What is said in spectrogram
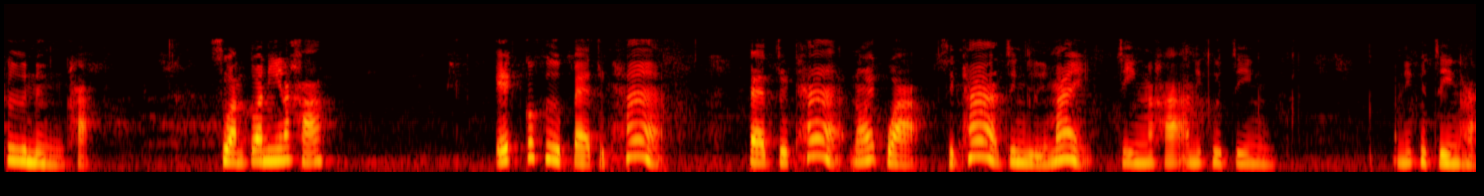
คือ 1 ค่ะ ส่วนตัวนี้นะคะ x ก็คือ 8.5 8.5 น้อยกว่า 15 จริงหรือไม่จริงนะคะ อันนี้คือจริง อันนี้คือจริงค่ะ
